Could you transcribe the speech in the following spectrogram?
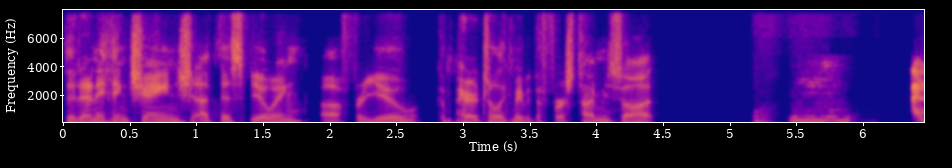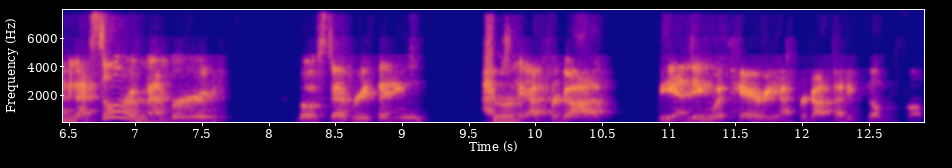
Did anything change at this viewing uh, for you compared to like maybe the first time you saw it? Mm, I mean, I still remembered most everything. Sure. Actually, I forgot the ending with Harry. I forgot that he killed himself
